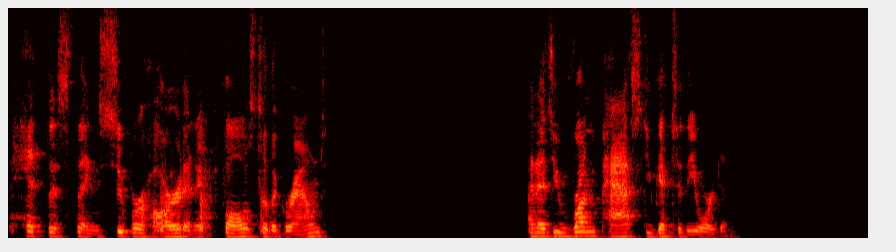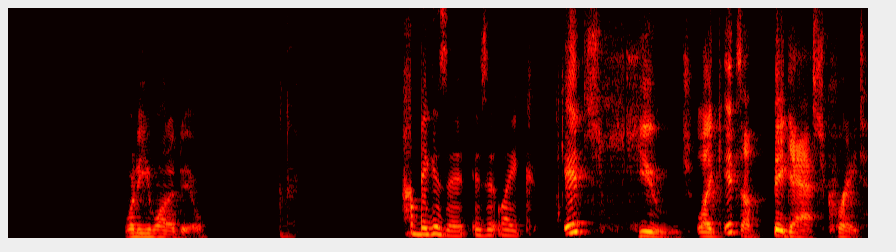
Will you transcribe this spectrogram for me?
hit this thing super hard, and it falls to the ground. And as you run past, you get to the organ. What do you want to do? How big is it? Is it like It's huge. Like it's a big ass crate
